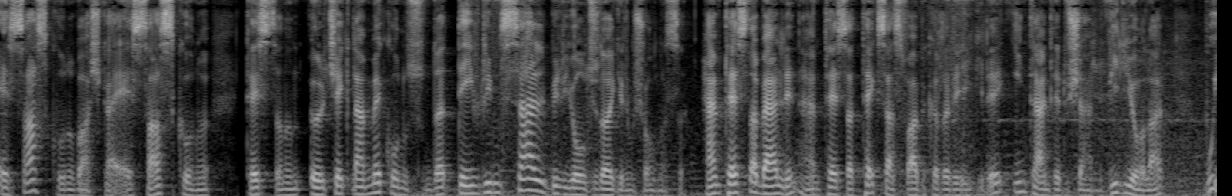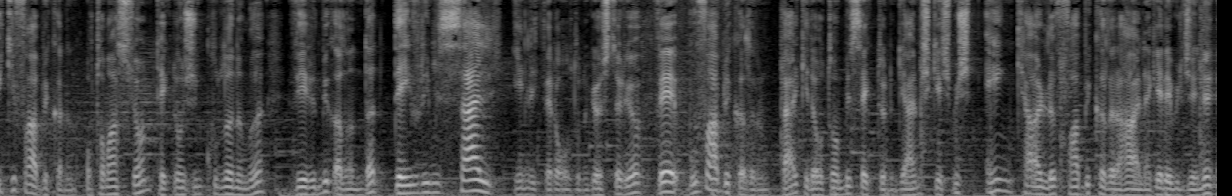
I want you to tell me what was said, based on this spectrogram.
Esas konu başka. Esas konu Tesla'nın ölçeklenme konusunda devrimsel bir yolculuğa girmiş olması. Hem Tesla Berlin hem Tesla Texas fabrikaları ilgili internete düşen videolar bu iki fabrikanın otomasyon, teknolojinin kullanımı, verimlilik alanında devrimsel yenilikleri olduğunu gösteriyor ve bu fabrikaların belki de otomobil sektörünün gelmiş geçmiş en karlı fabrikaları haline gelebileceğini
